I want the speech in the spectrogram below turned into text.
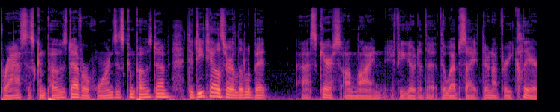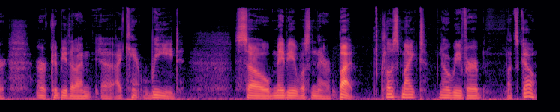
brass is composed of or horns is composed of. The details are a little bit uh, scarce online. If you go to the, the website, they're not very clear, or it could be that I'm uh, I can't read, so maybe it wasn't there. But close mic'd, no reverb. Let's go.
